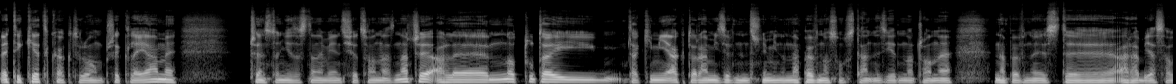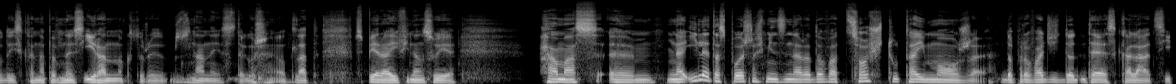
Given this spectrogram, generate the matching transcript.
etykietka, którą przyklejamy często nie zastanawiając się, co ona znaczy, ale no tutaj takimi aktorami zewnętrznymi no na pewno są Stany Zjednoczone, na pewno jest e, Arabia Saudyjska, na pewno jest Iran, no, który znany jest z tego, że od lat wspiera i finansuje Hamas, na ile ta społeczność międzynarodowa coś tutaj może doprowadzić do deeskalacji?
